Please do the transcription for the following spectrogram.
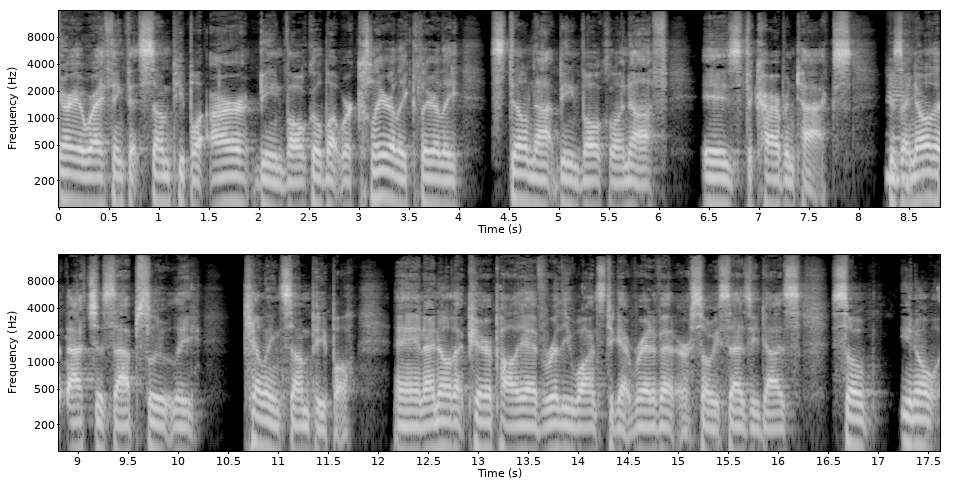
area where I think that some people are being vocal, but we're clearly, clearly still not being vocal enough is the carbon tax. Because mm-hmm. I know that that's just absolutely killing some people. And I know that Pierre Poilievre really wants to get rid of it, or so he says he does. So, you know,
